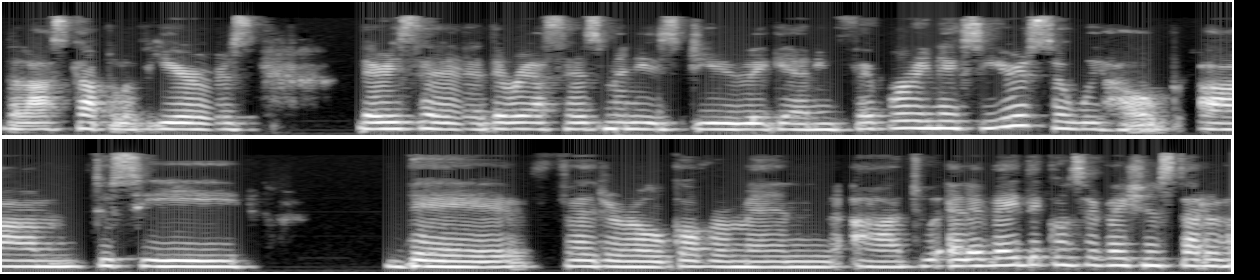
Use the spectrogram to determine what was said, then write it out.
the last couple of years there is a the reassessment is due again in February next year. So we hope um, to see the federal government uh, to elevate the conservation status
